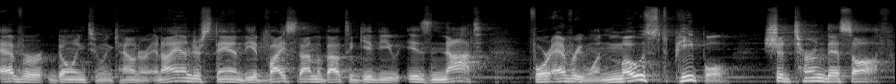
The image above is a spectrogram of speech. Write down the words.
ever going to encounter. And I understand the advice that I'm about to give you is not for everyone. Most people should turn this off.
